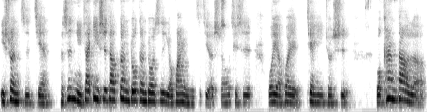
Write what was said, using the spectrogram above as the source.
一瞬之间，可是你在意识到更多更多是有关于你自己的时候，其实我也会建议，就是我看到了，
